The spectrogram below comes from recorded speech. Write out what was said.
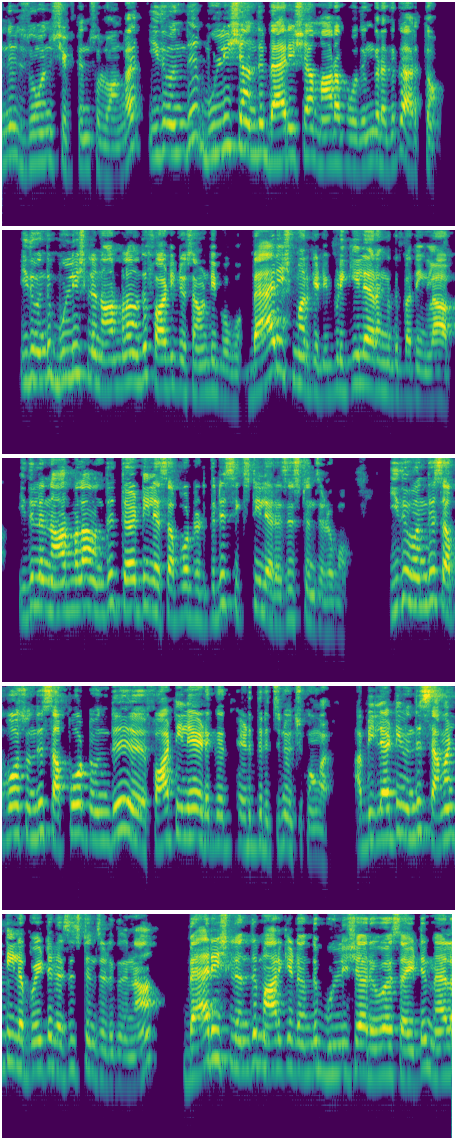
வந்து ஜோன் ஷிஃப்ட்னு சொல்லுவாங்க. இது வந்து புல்லிஷா வந்து பேரிஷா மாற போகுதுங்கிறதுக்கு அர்த்தம். இது வந்து புல்லிஷ்ல நார்மலா வந்து ஃபார்ட்டி டு செவன்ட்டி போகும். பேரிஷ் மார்க்கெட் இப்படி கீழே இறங்குது பாத்தீங்களா? இதுல நார்மலா வந்து தேர்ட்டில சப்போர்ட் எடுத்துட்டு சிக்ஸ்டில ரெசிஸ்டன்ஸ் எடுக்கும். இது வந்து சப்போஸ் வந்து சப்போர்ட் வந்து ஃபார்ட்டிலே எடுக்க எடுத்துருச்சுன்னு வச்சுக்கோங்க. அப்படி இல்லாட்டி வந்து செவன்ட்டில போயிட்டு ரெசிஸ்டன்ஸ் எடுக்குதுன்னா பேரிஷ்ல இருந்து மார்க்கெட் வந்து புல்லிஷா ரிவர்ஸ் ஆயிட்டு மேல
